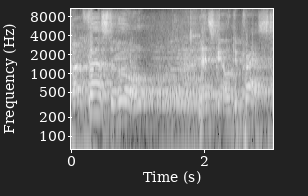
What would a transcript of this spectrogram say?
But first of all, let's get all depressed.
